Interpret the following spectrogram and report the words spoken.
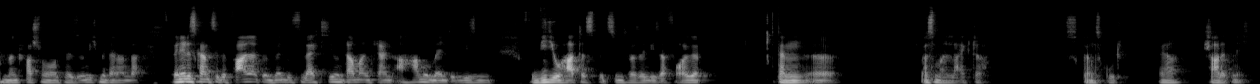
und dann quatschen wir mal persönlich miteinander. Wenn dir das Ganze gefallen hat und wenn du vielleicht hier und da mal einen kleinen Aha-Moment in diesem Video hattest, beziehungsweise in dieser Folge, dann äh, lass mal ein Like da. ist ganz gut. Ja, schadet nicht.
